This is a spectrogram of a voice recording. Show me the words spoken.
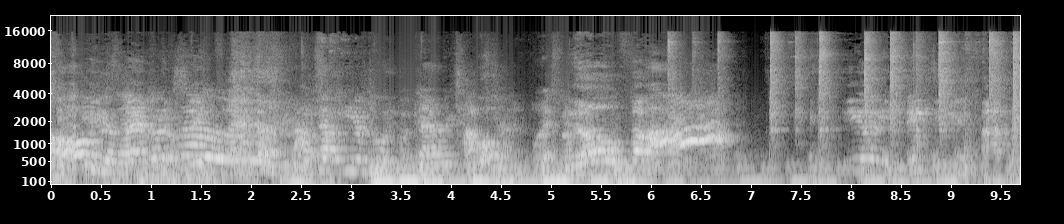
Oh, you're laughing. I'm telling you, you're Gary No, fuck.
